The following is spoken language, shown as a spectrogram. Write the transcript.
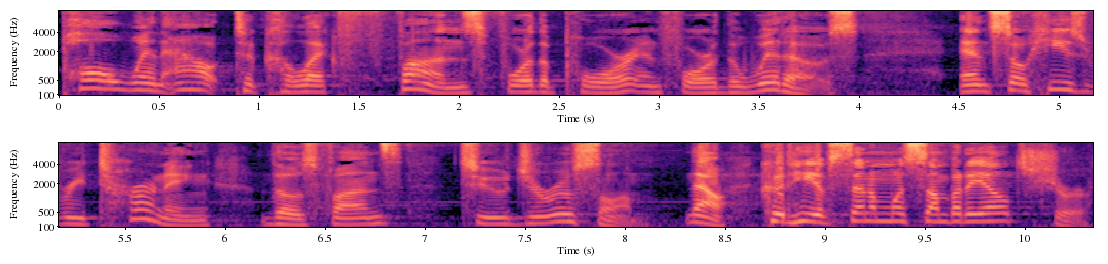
Paul went out to collect funds for the poor and for the widows. And so he's returning those funds to Jerusalem. Now, could he have sent him with somebody else? Sure.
